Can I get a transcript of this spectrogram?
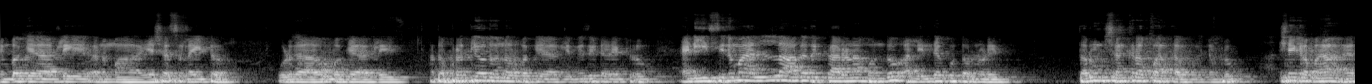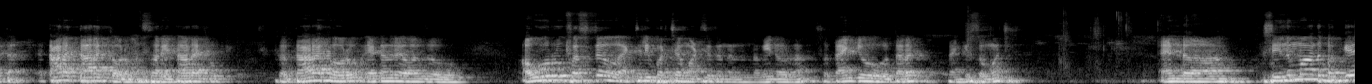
ನಿಮ್ಮ ಬಗ್ಗೆ ಆಗಲಿ, ನಮ್ಮ ಯಶಸ್ ಲೈಟ್, ಹುಡುಗ ಅವ್ರ ಬಗ್ಗೆ ಆಗಲಿ, ಅಥವಾ ಪ್ರತಿಯೊಂದನ್ನ ಅವ್ರ ಬಗ್ಗೆ ಆಗಲಿ, ಮ್ಯೂಸಿಕ್ ಡೈರೆಕ್ಟರ್. ಅಂಡ್ ಈ ಸಿನಿಮಾ ಎಲ್ಲ ಆಗೋದಕ್ಕೆ ಕಾರಣ ಬಂದು ಅಲ್ಲಿ ಹಿಂದೆ ಕೂತವ್ರು ನೋಡಿ, ತರುಣ್ ಶಂಕರಪ್ಪ ಅಂತ ಅವರು ಇನ್ನೊಬ್ರು. ಶೇಖರಪ್ಪ ತಾರಕ್ ತಾರಕ್ ಅವರು ಸಾರಿ ತಾರಕ್. ಸೊ ತಾರಕ್ ಅವರು, ಯಾಕಂದ್ರೆ ಒಂದು ಅವರು ಫಸ್ಟ್ ಆಕ್ಚುಲಿ ಪರಿಚಯ ಮಾಡಿಸಿದ್ರು ನನ್ನ ನವೀನ್ ಅವ್ರನ್ನ. So thank you Tarak. Thank you so much and ಸಿನಿಮಾದ ಬಗ್ಗೆ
